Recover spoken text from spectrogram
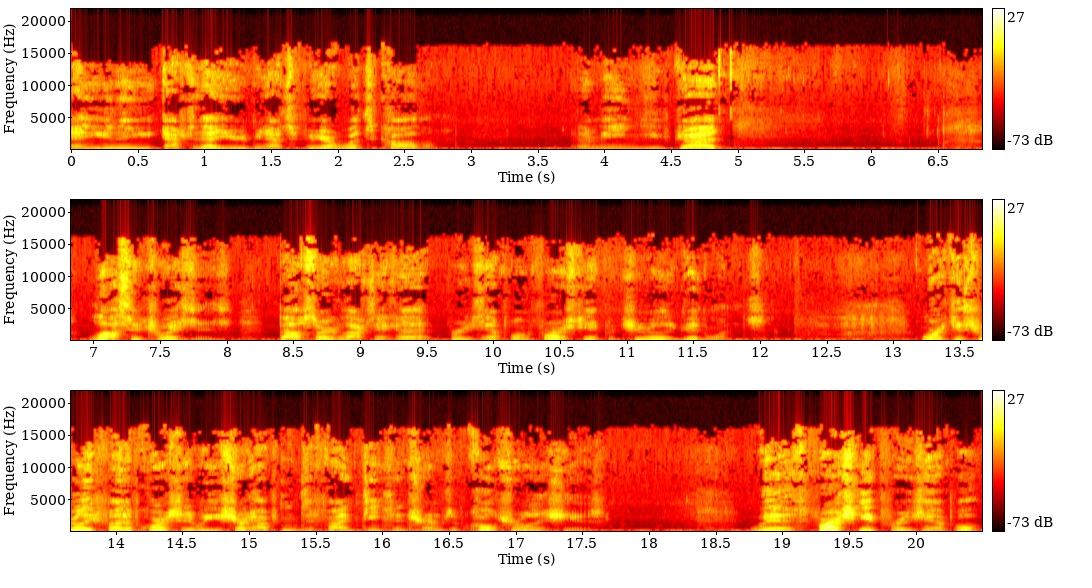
And you can, after that, you're going to have to figure out what to call them. I mean, you've got lots of choices. Battlestar Galactica, for example, and Farscape are two really good ones. Where it gets really fun, of course, is when you start having to define things in terms of cultural issues. With Farscape, for example,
